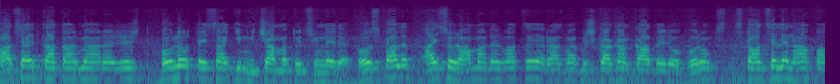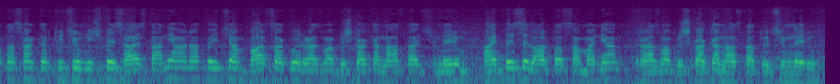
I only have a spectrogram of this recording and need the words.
Բացի այդ կատարում է անհրաժեշտ բոլոր տեսակի միջամտությունները։ Հոսպիտալը այսօր համալրված է ռազմաբժշկական կadrերով, որոնք ստացել են համապատասխան կրթություն ինչպես Հայաստանի Հանրապետության բարձրագույն ռազմաբժշկական հաստատություններում, այնպես էլ արտասահմանյան ռազմաբժշկական հաստատություններում։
